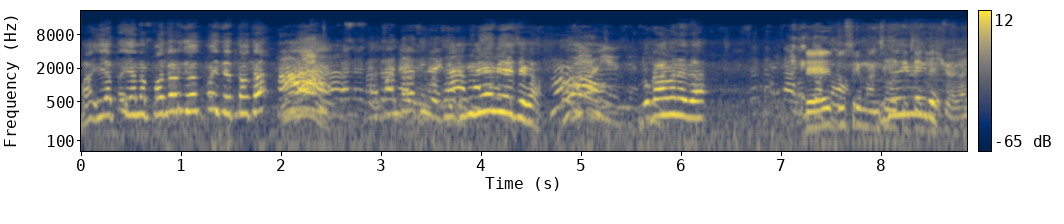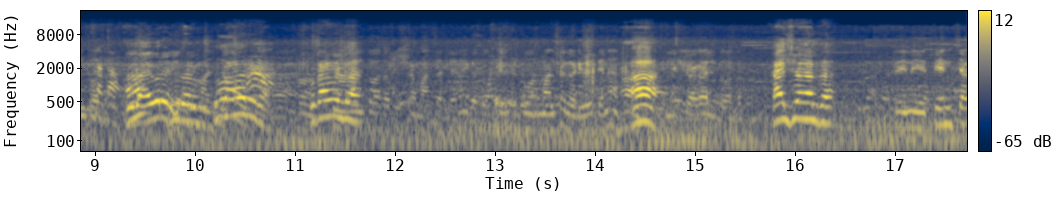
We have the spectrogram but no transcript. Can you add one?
मग येता यांना पंधरा दिवस पैसे देत नव्हता? तुम्ही नेहमी यायचे का? तो काय म्हणायचा? ते दुसरी माणसं होती. तू काय म्हणला? नाही दोन माणसं होते ना. हा. शिवाय घालता? त्याने त्यांच्या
